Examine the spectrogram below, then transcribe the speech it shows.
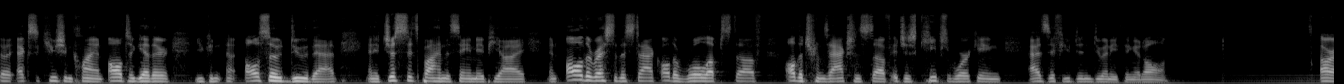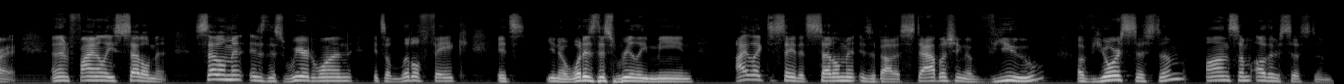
uh, execution client altogether, you can uh, also do that. And it just sits behind the same API. And all the rest of the stack, all the roll-up stuff, all the transaction stuff, it just keeps working as if you didn't do anything at all. All right. And then finally, settlement. Settlement is this weird one. It's a little fake. It's, you know, what does this really mean? I like to say that settlement is about establishing a view of your system on some other system.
